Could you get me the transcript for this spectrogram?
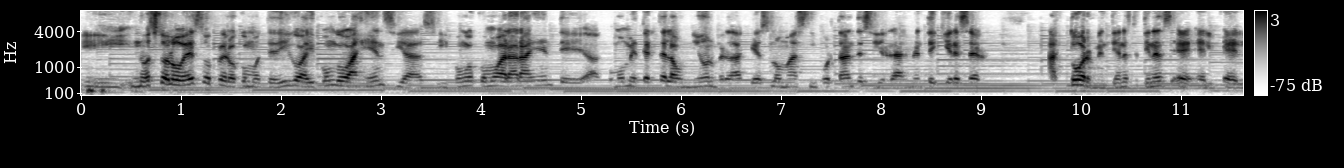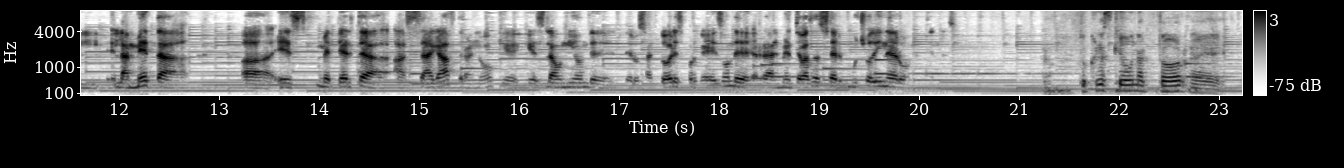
Y no solo eso, pero como te digo, ahí pongo agencias y pongo cómo arar a gente, a cómo meterte a la unión, ¿verdad? Que es lo más importante si realmente quieres ser actor, ¿me entiendes? Que tienes eh, el, el, la meta uh, es meterte a, a SAG-AFTRA, ¿no? Que, que, es la unión de, de, los actores, porque ahí es donde realmente vas a hacer mucho dinero, ¿me entiendes? ¿Tú crees que un actor... Eh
